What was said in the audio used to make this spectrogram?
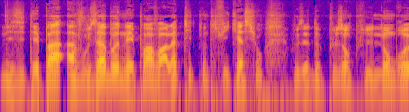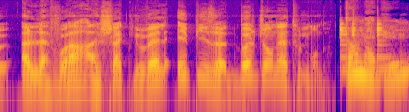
n'hésitez pas à vous abonner pour avoir la petite notification. Vous êtes de plus en plus nombreux à l'avoir à chaque nouvel épisode. Bonne journée à tout le monde. Dans ma bulle,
